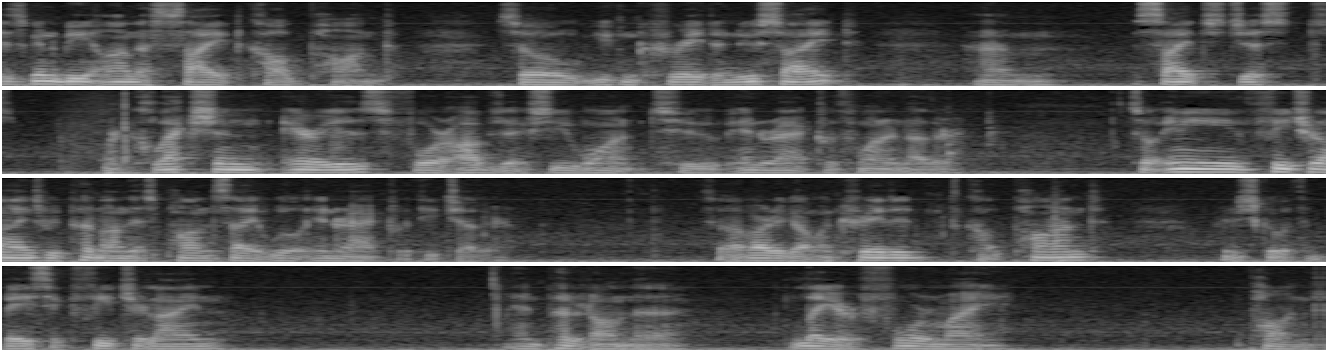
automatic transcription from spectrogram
is going to be on a site called Pond. So you can create a new site. Um, sites just are collection areas for objects you want to interact with one another. So any feature lines we put on this pond site will interact with each other. So I've already got one created, it's called pond. We're just go with the basic feature line and put it on the layer for my pond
